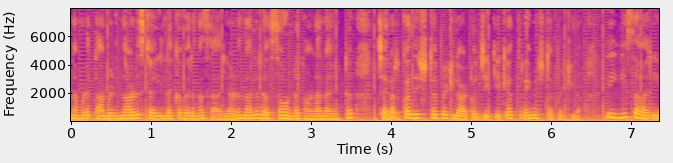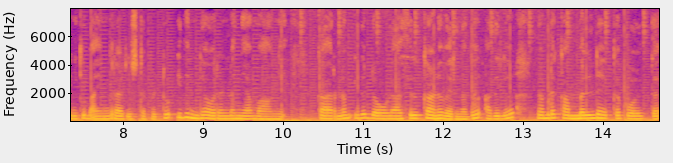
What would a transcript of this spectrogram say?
നമ്മുടെ തമിഴ്നാട് സ്റ്റൈലിലൊക്കെ വരുന്ന സാരിയാണ്. നല്ല രസമുണ്ട് കാണാനായിട്ട്. ചിലർക്കത് ഇഷ്ടപ്പെട്ടില്ല കേട്ടോ. ജിക്കയ്ക്ക് അത്രയും ഇഷ്ടപ്പെട്ടില്ല. ഈ സാരി എനിക്ക് ഭയങ്കരമായിട്ട് ഇഷ്ടപ്പെട്ടു. ഇതിന്റെ ഒരെണ്ണം ഞാൻ വാങ്ങി. കാരണം ഇത് ഡോളാ സിൽക്കാണ് വരുന്നത്. അതിൽ നമ്മുടെ കമ്മലിന്റെ ഒക്കെ പോലത്തെ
